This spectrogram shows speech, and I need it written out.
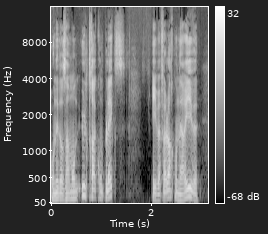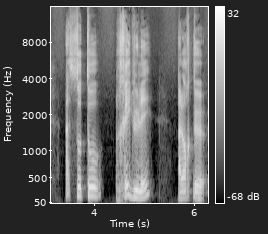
on est dans un monde ultra complexe et il va falloir qu'on arrive à s'auto-réguler alors que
